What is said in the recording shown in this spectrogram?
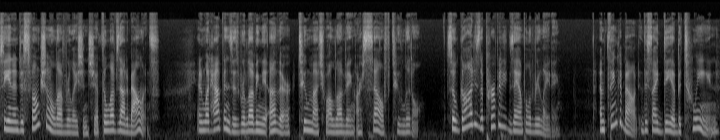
See, in a dysfunctional love relationship, the love's out of balance. And what happens is we're loving the other too much while loving ourselves too little. So God is the perfect example of relating. And think about this idea between,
